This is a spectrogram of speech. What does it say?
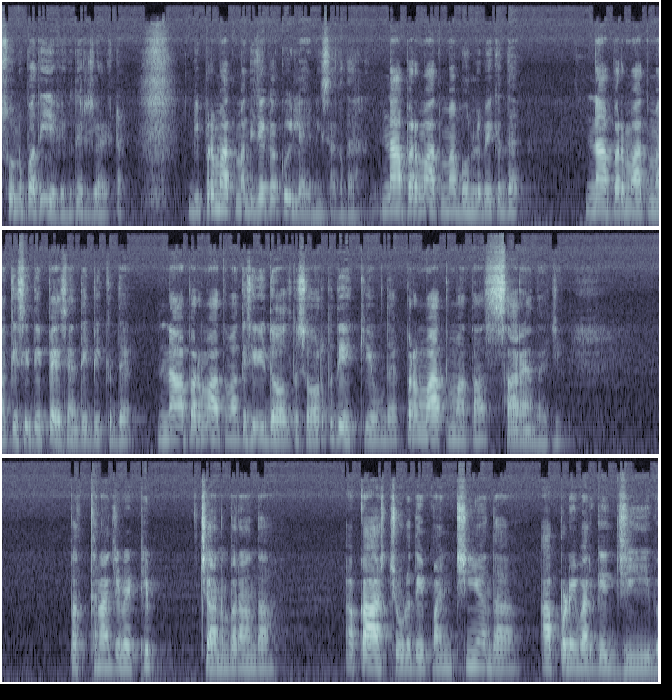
ਤੁਹਾਨੂੰ ਪਤਾ ਹੀ ਹੈ ਫਿਰ ਉਹਦੇ ਰਿਜ਼ਲਟ ਵੀ ਪਰਮਾਤਮਾ ਦੀ ਜਗ੍ਹਾ ਕੋਈ ਲੈ ਨਹੀਂ ਸਕਦਾ। ਨਾ ਪਰਮਾਤਮਾ ਬੁੱਲ ਵਿਕਦਾ, ਨਾ ਪਰਮਾਤਮਾ ਕਿਸੇ ਦੇ ਪੈਸਿਆਂ ਤੇ ਵਿਕਦਾ, ਨਾ ਪਰਮਾਤਮਾ ਕਿਸੇ ਦੀ ਦੌਲਤ ਸ਼ੋਹਰਤ ਦੇਖ ਕੇ ਆਉਂਦਾ। ਪਰਮਾਤਮਾ ਤਾਂ ਸਾਰਿਆਂ ਦਾ ਜੀ। ਪੱਥਰਾਂ 'ਚ ਬੈਠੇ ਜਾਨਵਰਾਂ ਦਾ, ਆਕਾਸ਼ 'ਚ ਉੜਦੇ ਪੰਛੀਆਂ ਦਾ, ਆਪਣੇ ਵਰਗੇ ਜੀਵ।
